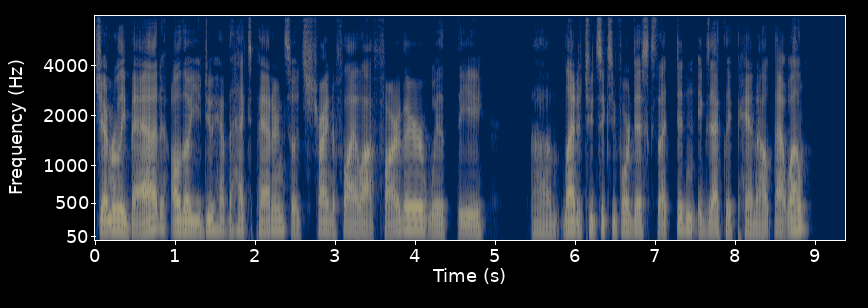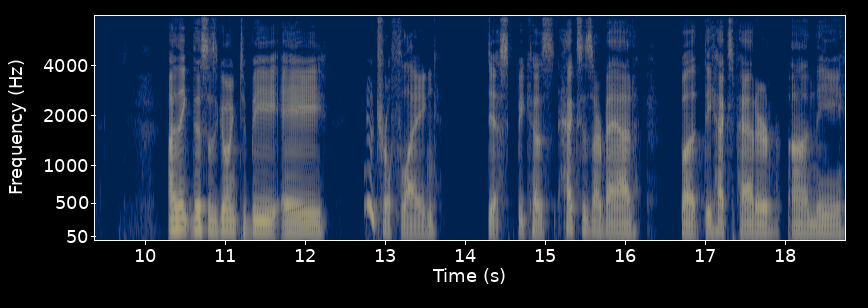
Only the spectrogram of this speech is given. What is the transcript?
generally bad, although you do have the hex pattern, so it's trying to fly a lot farther with the um, Latitude 64 discs that didn't exactly pan out that well. I think this is going to be a neutral flying disc because hexes are bad, but the hex pattern on the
